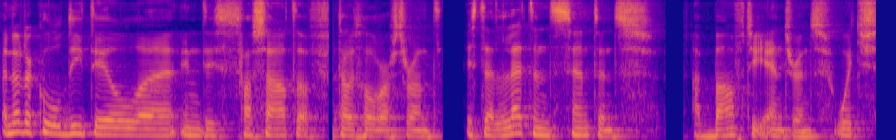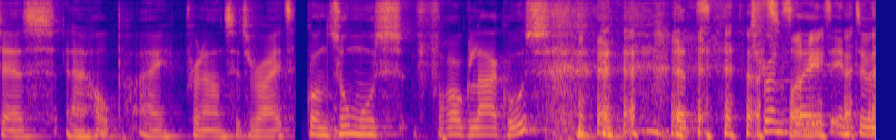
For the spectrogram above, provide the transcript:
Another cool detail uh, in this facade of Toad Hall Restaurant is the Latin sentence above the entrance, which says, and I hope I pronounce it right, Consumus froglagus. that translates into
